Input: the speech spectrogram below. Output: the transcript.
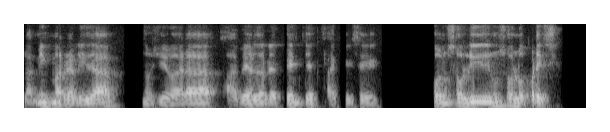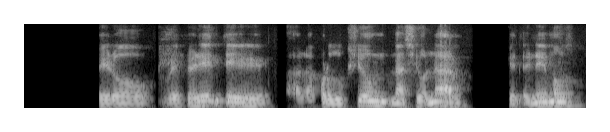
la misma realidad nos llevará a ver de repente a que se consolide un solo precio. Pero referente a la producción nacional que tenemos,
